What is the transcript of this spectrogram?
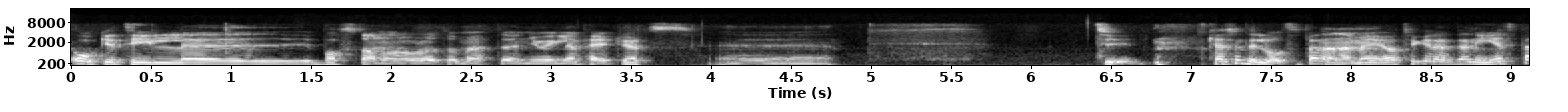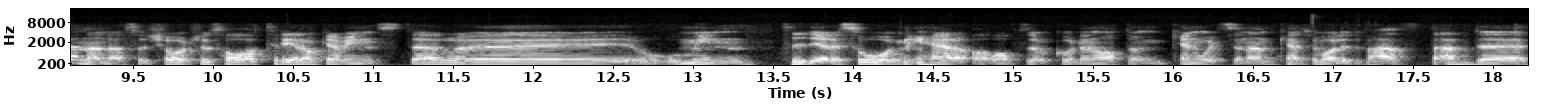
åker till eh, Boston-området och möter New England Patriots. Eh, ty, kanske inte låter spännande, men jag tycker att den är spännande. Alltså, Chargers har tre raka vinster eh, och min tidigare sågning här av koordinatorn Ken Whitson kanske var lite förhastad eh,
